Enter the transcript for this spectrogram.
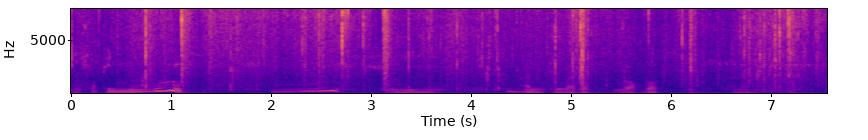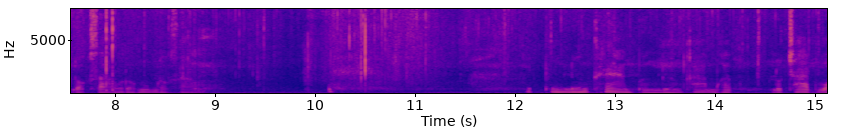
นี่ค่ะพี่น้อง อันนี้ถือว่าดอกดอกบดอันนั้น ดอกสาว ดอกนุ่มดอกสาวเห็ดพึ่งเหลืองครามเพิงเหลืองข้ามครับ รสชาติหว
